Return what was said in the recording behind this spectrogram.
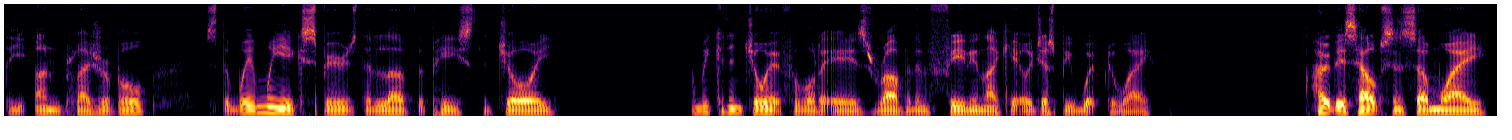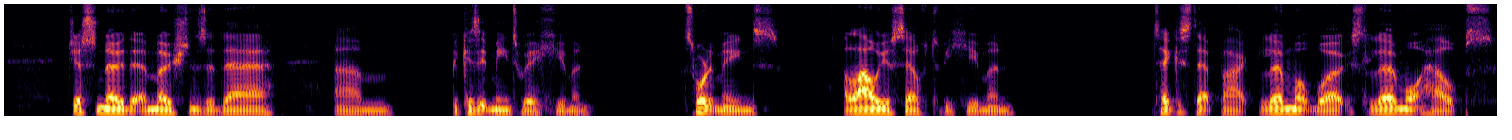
the unpleasurable, so that when we experience the love, the peace, the joy, and we can enjoy it for what it is rather than feeling like it'll just be whipped away. Hope this helps in some way. Just know that emotions are there um, because it means we're human. That's what it means. Allow yourself to be human. Take a step back, learn what works, learn what helps,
